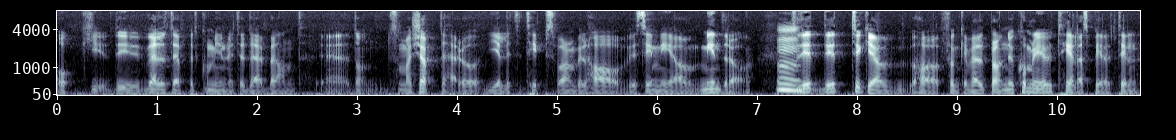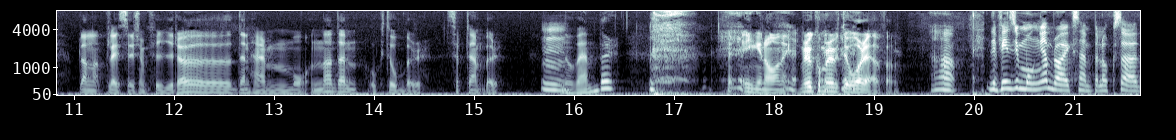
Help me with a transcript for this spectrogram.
Och det är ju väldigt öppet community där bland eh, de som har köpt det här och ger lite tips vad de vill ha och vill se mer av, mindre av. Mm. Så det, det tycker jag har funkat väldigt bra. Nu kommer det ut hela spelet till bland annat Playstation 4 den här månaden, oktober, september, Mm. november? Ingen aning, men det kommer ut i år i alla fall. Ja. Det finns ju många bra exempel också,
